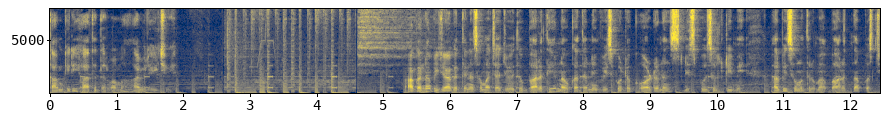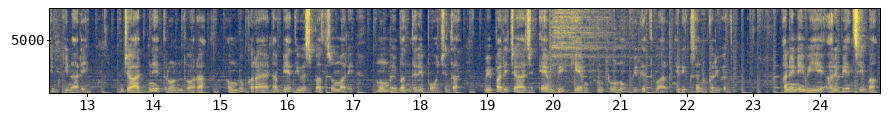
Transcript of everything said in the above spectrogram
કામગીરી હાથ ધરવામાં આવી રહી છે. આગળના બીજા અગત્યના સમાચાર જોઈએ તો ભારતીય નૌકાદળની વિસ્ફોટક ઓર્ડનન્સ ડિસ્પોઝલ ટીમે અરબી સમુદ્રમાં ભારતના પશ્ચિમ કિનારે જહાજને ડ્રોન દ્વારા હુમલો કરાયાના બે દિવસ બાદ સોમવારે મુંબઈ બંદરે પહોંચતા વેપારી જહાજ એમવી કેમ પ્લુટોનું વિગતવાર નિરીક્ષણ કર્યું હતું અને નેવીએ અરેબિયન સીમાં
